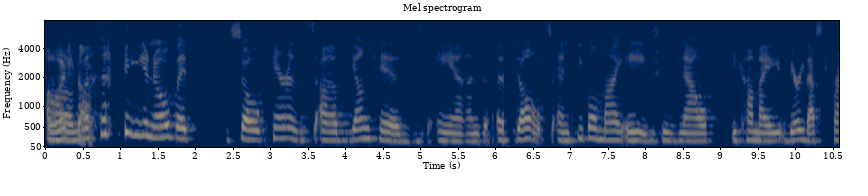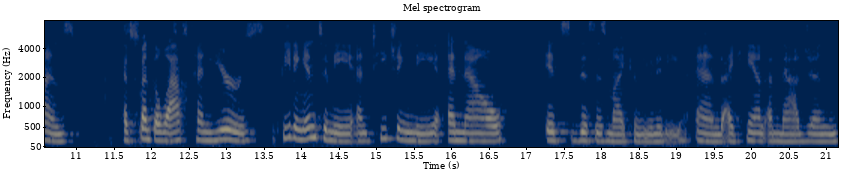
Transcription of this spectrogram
Oh, Um, you know, but so parents of young kids and adults and people my age who've now become my very best friends have spent the last 10 years feeding into me and teaching me and now it's this is my community and i can't imagine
